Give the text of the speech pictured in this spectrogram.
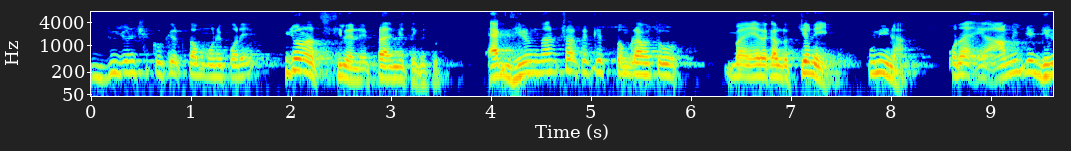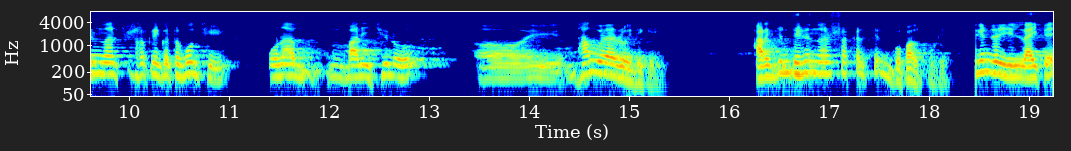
দুজন শিক্ষকের কথা মনে পড়ে। দুজন ছিলেন প্রাইমারিতে কিন্তু। এক ধীরেন্দ্রনাথ সরকারকে তোমরা হয়তো বা এলাকার লোক চেনে, উনি না। ওনা আমি যে ধীরেন্দ্রনাথ সরকারের কথা বলছি, ওনার বাড়ি ছিল, ওই ভাঙ্গুরার ওই দিকে আরেকজন ধীরেন্দ্রনাথ সরকার ছিলেন গোপালপুরে। সেকেন্ডারি লাইফে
